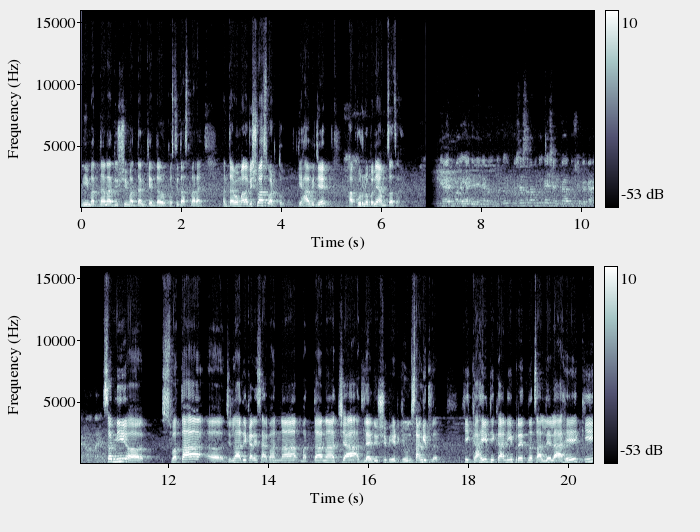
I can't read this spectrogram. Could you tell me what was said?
मी मतदाना दिवशी मतदान केंद्रावर उपस्थित असणार आहे. आणि त्यामुळे मला विश्वास वाटतो की हा विजय हा पूर्णपणे आमचाच आहे आहे तुम्हाला यादी देण्याबद्दल तर प्रशासनाबद्दल काही शंका दुशंका काय मनात आहे सर मी स्वतः जिल्हाधिकारी साहेबांना मतदानाच्या आदल्या दिवशी भेट घेऊन सांगितलं की काही ठिकाणी प्रयत्न चाललेला आहे की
